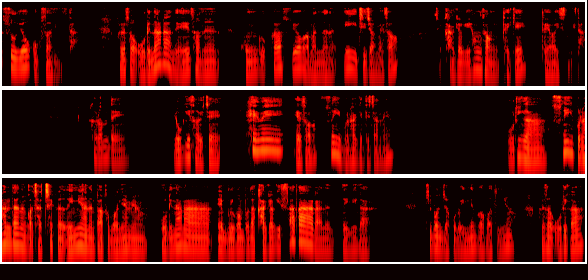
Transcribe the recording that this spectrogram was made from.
수요 곡선입니다. 그래서 우리나라 내에서는 공급과 수요가 만나는 이 지점에서 가격이 형성되게 되어 있습니다. 그런데 여기서 이제 해외에서 수입을 하게 되잖아요. 우리가 수입을 한다는 것 자체가 의미하는 바가 뭐냐면 우리나라의 물건보다 가격이 싸다라는 의미가 기본적으로 있는 거거든요. 그래서 우리가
